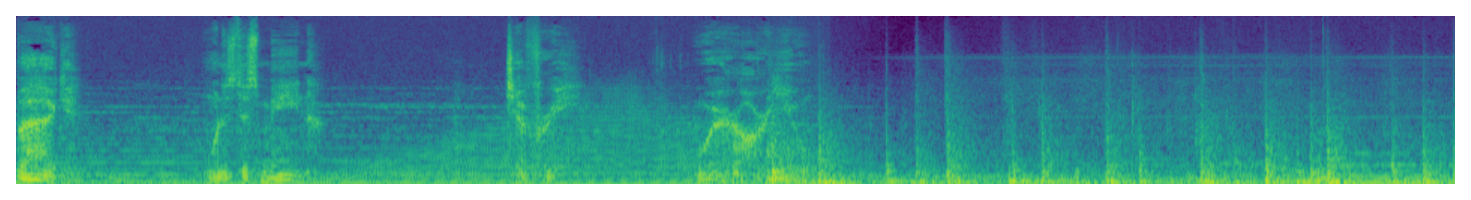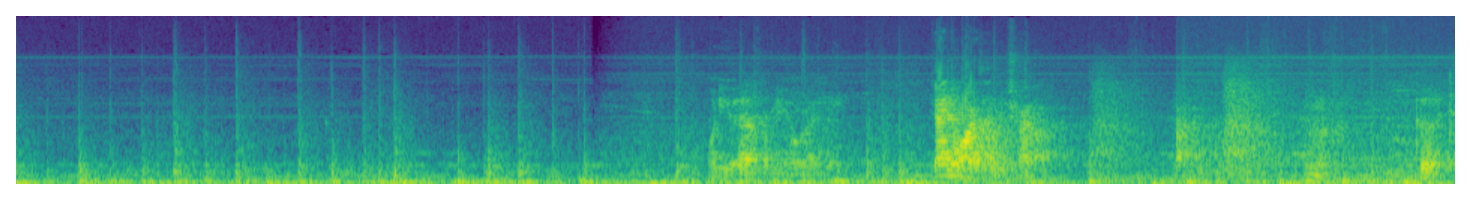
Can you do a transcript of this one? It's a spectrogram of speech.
Bag. What does this mean? Jeffrey, where are you? What do you have for me, O'Reilly? Guy Noir's on the trail. Hmm. Good, good.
